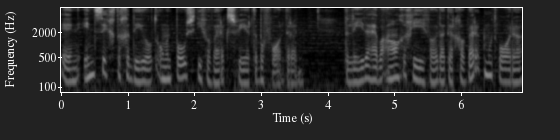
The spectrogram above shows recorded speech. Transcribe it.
en inzichten gedeeld om een positieve werksfeer te bevorderen. De leden hebben aangegeven dat er gewerkt moet worden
